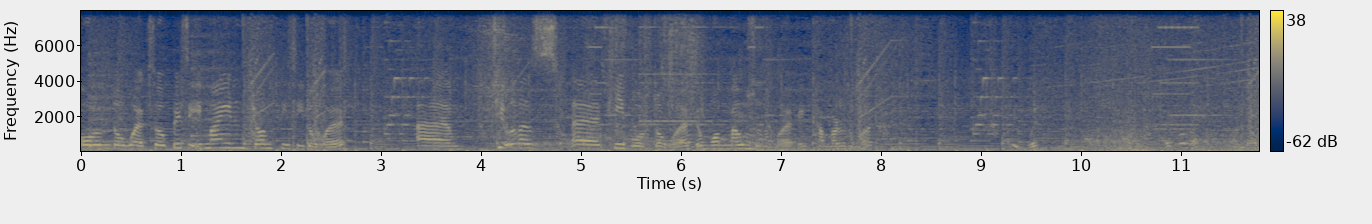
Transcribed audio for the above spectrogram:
All of them don't work. So basically, mine and John's PC don't work. Um, two others' uh, keyboards don't work, and one mouse doesn't work, and camera doesn't work. Pretty wicked. Everyone that I know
